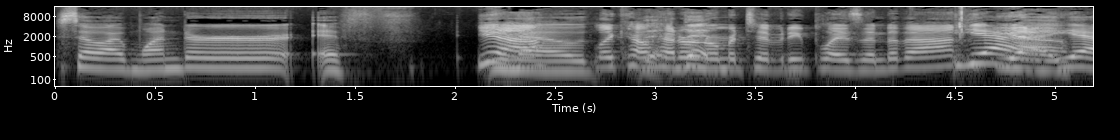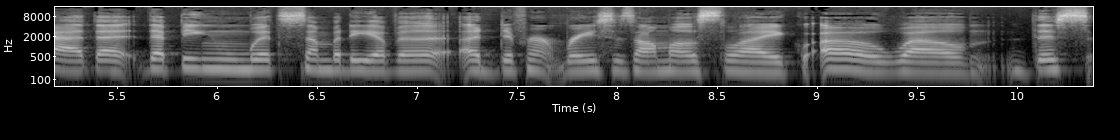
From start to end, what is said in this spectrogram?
So I wonder if Yeah, you know, like how th- that- heteronormativity plays into that. yeah, yeah, That that being with somebody of a, a different race is almost like, oh, well, this,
